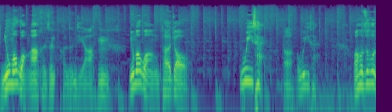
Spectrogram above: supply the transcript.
牛毛广啊，很神很神奇啊！嗯，牛毛广它叫微菜啊，微菜。然后之后，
